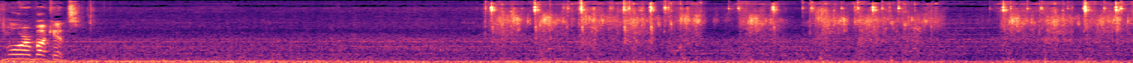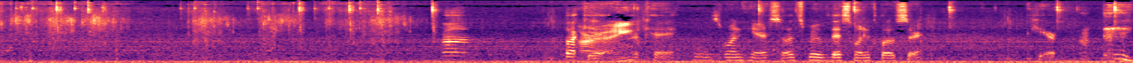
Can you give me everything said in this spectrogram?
More buckets. Uh, bucket. Okay, there's one here, so let's move this one closer. Here.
